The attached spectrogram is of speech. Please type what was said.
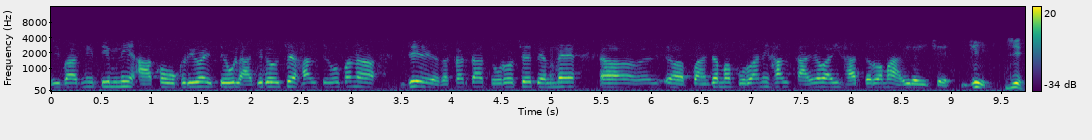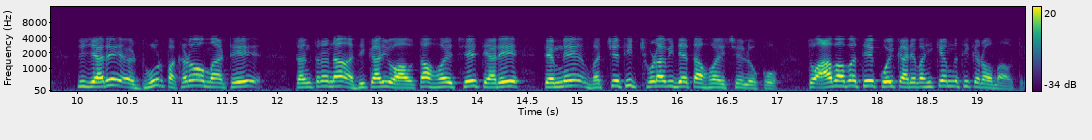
વિભાગની ટીમની આંખો ઉઘડી હોય તેવું લાગી રહ્યું છે. હાલ તેઓ પણ જે રખડતા ઢોરો છે તેમને પાંજામાં પૂરવાની હાલ કાર્યવાહી હાથ ધરવામાં આવી રહી છે. જી. જી. જી, જ્યારે ઢોર પકડવા માટે તંત્રના અધિકારીઓ આવતા હોય છે, ત્યારે તેમને વચ્ચેથી જ છોડાવી દેતા હોય છે લોકો. તો આ બાબતે કોઈ કાર્યવાહી કેમ નથી કરવામાં આવતી?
